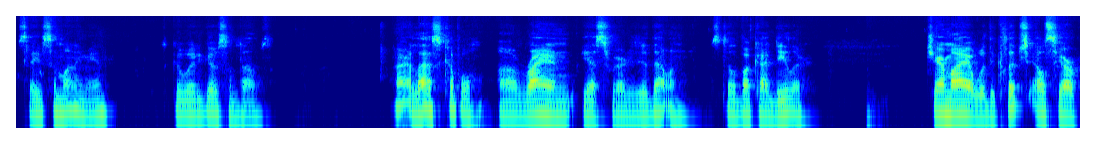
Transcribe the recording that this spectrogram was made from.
Save some money, man. It's a good way to go sometimes. All right, last couple. Uh, Ryan, yes, we already did that one. Still a Buckeye dealer. Jeremiah, would the Klipsch LCR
